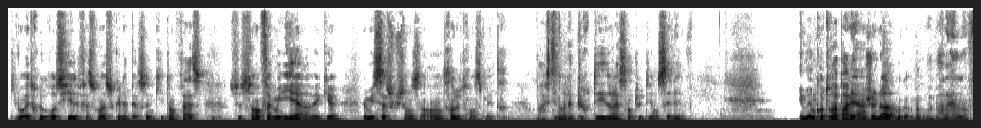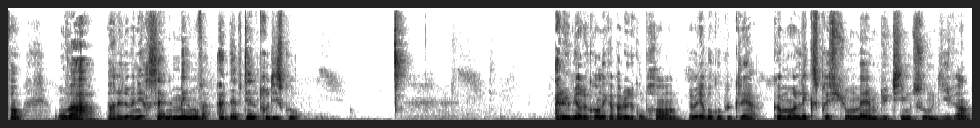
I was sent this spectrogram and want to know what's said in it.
qui vont être grossiers de façon à ce que la personne qui est en face se sent familière avec euh, le message que je suis en train de transmettre. On va rester dans la pureté, dans la sainteté, on s'élève. Et même quand on va parler à un jeune homme, quand on va parler à un enfant, on va parler de manière saine, mais on va adapter notre discours. À la lumière de quoi on est capable de comprendre de manière beaucoup plus claire comment l'expression même du Tzimtzum divin,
